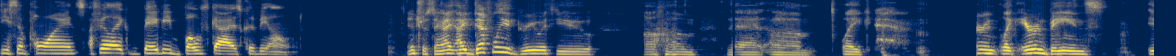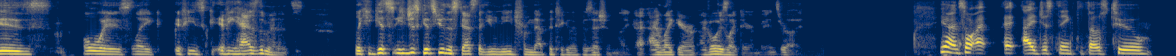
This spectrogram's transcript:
decent points. I feel like maybe both guys could be owned. Interesting. I, I definitely agree with you um, that, um, like, Aron like Aron Baynes is always like if he's if he has the minutes, like he gets he just gets you the stats that you need from that particular position. Like I, I like Aron. I've always liked Aron Baynes, really. Yeah, and so I, I, I just think that those two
